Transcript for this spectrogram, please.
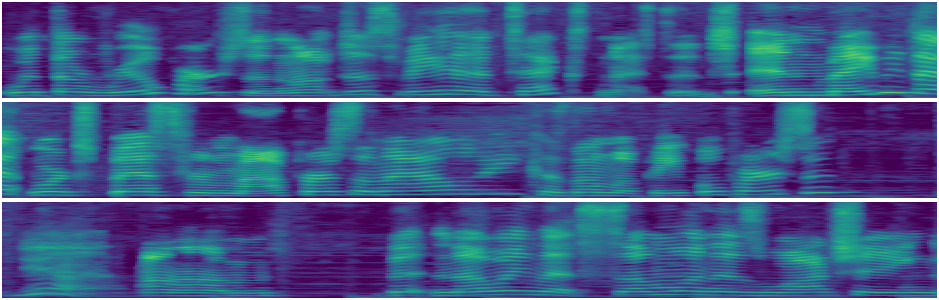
with a real person, not just via a text message. And maybe that works best for my personality because I'm a people person. yeah. Um, but knowing that someone is watching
